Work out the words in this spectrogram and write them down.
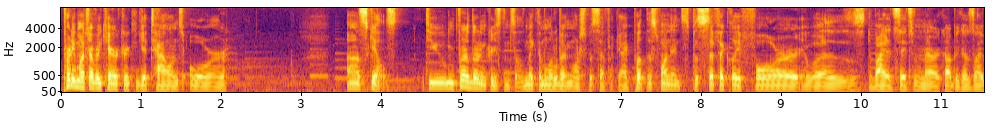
Pretty much every character can get talents or uh, skills to further increase themselves, make them a little bit more specific. I put this one in specifically for it was Divided States of America because I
